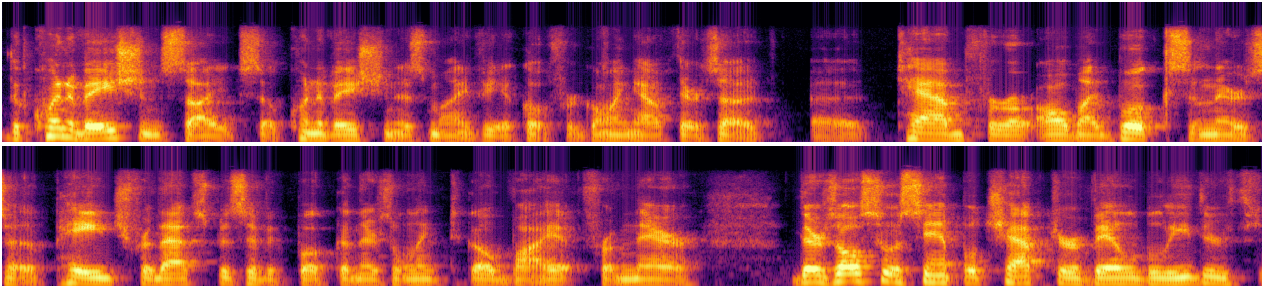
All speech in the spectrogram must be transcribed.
the Quinnovation site. So Quinnovation is my vehicle for going out. There's a, a, tab for all my books, and there's a page for that specific book, and there's a link to go buy it from there. There's also a sample chapter available either th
